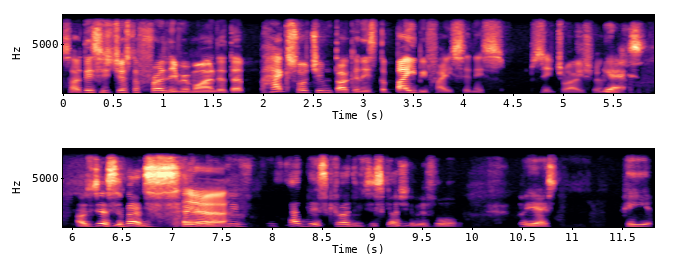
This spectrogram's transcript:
so this is just a friendly reminder that Hacksaw Jim Duggan is the babyface in this situation. Yes, I was just about to say Yeah. we've, we've had this kind of discussion before, but yes, he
